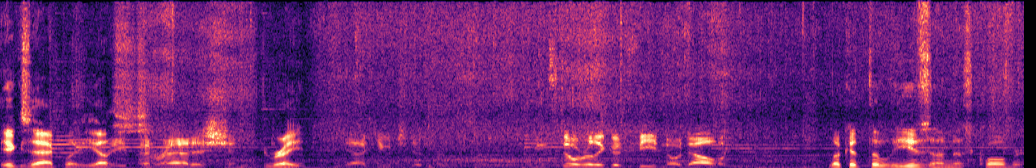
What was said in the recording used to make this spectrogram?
Exactly, yes. rape and radish. And Right. yeah, huge difference. I mean, still really good feed, no doubt. Look at the leaves on this clover.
